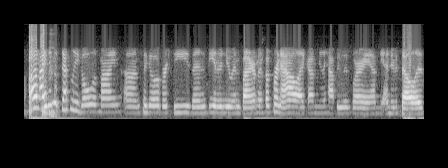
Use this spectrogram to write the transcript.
Um, I think it's definitely a goal of mine um, to go overseas and be in a new environment. But for now, like I'm really happy with where I am. The NWSL is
